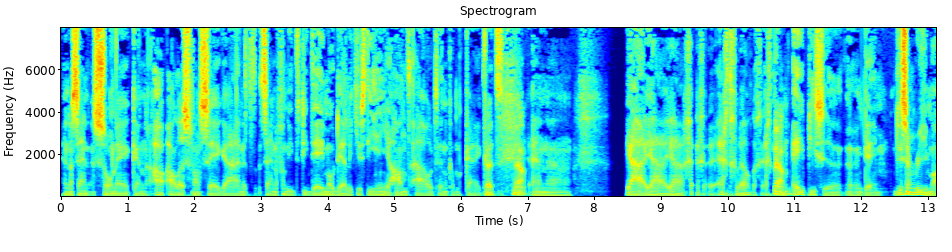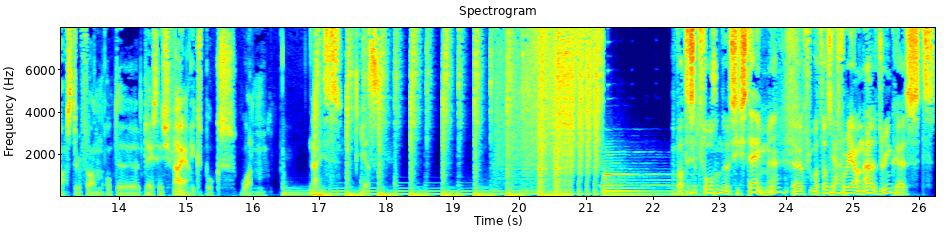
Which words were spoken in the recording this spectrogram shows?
En dat zijn Sonic en alles van Sega. En het zijn er van die 3D-modelletjes die je in je hand houdt en kan bekijken. Ja. En eh, ja, ja, ja, echt geweldig. Echt Ja. een epische eh, game. Dit is een remaster van op de PlayStation 4 Ah, ja. Xbox One. Nice. Yes. Wat is het volgende systeem, hè? Eh, wat was het voor jou na de Dreamcast?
